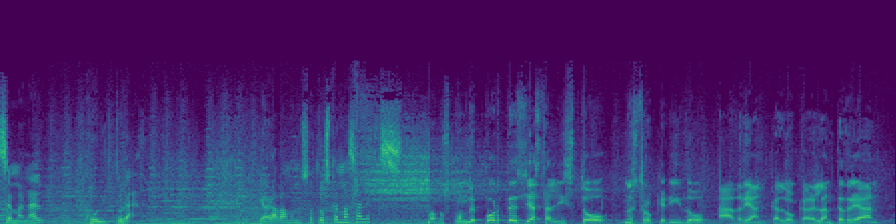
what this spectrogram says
semanal cultural. Y ahora vamos a otros temas, Alex. Vamos con deportes. Ya está listo nuestro querido Adrián Caloca. Adelante, Adrián.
